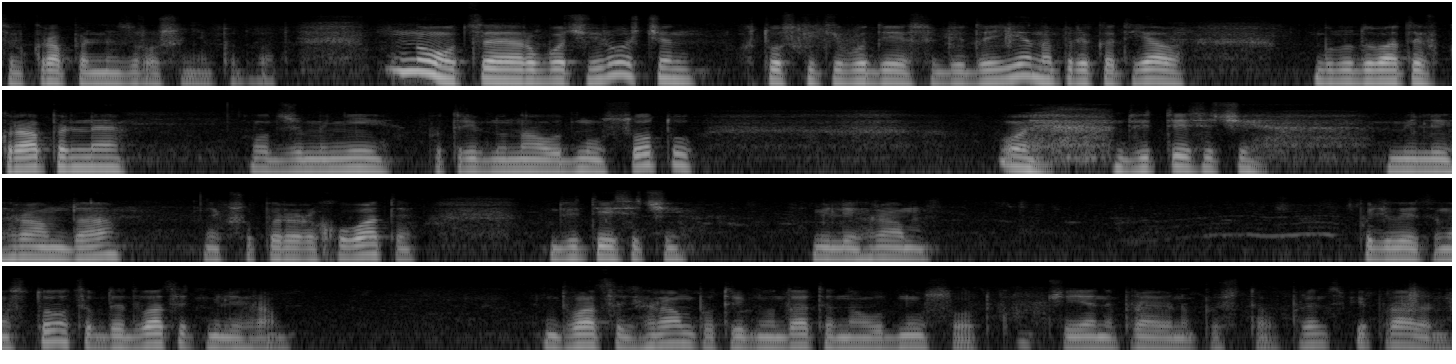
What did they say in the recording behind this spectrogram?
Це в крапельне зрошення подавати. Ну, це робочий розчин. Хто скільки води собі дає. Наприклад, я буду давати в крапельне. Отже, мені потрібно на одну соту. Ой, 2000 міліграм, да? якщо перерахувати, 2000 міліграм поділити на 100, це буде 20 міліграм. 20 грам потрібно дати на одну сотку. Чи я неправильно прочитав? В принципі, правильно.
